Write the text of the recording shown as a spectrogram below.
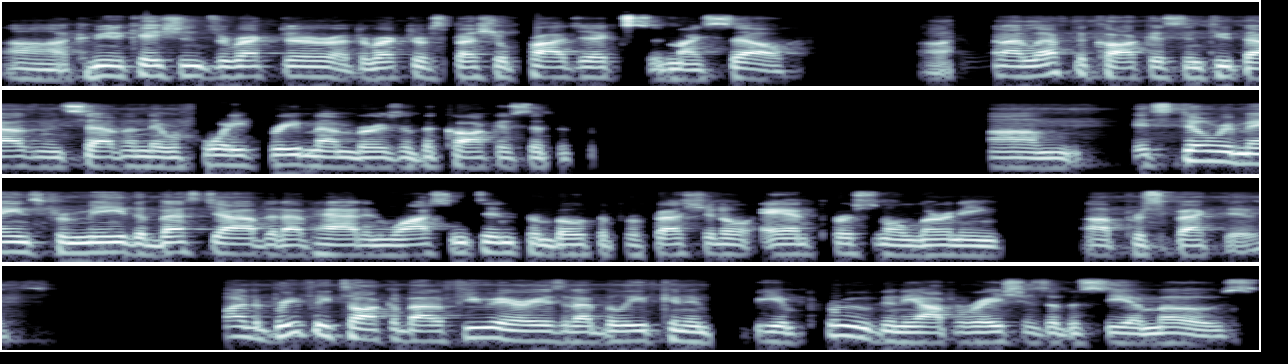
uh, communications director, a director of special projects, and myself. Uh, when I left the caucus in 2007, there were 43 members of the caucus at the. Um, it still remains for me the best job that I've had in Washington from both a professional and personal learning uh, perspective. I wanted to briefly talk about a few areas that I believe can be improved in the operations of the CMOs.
